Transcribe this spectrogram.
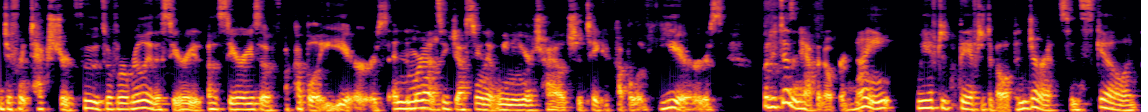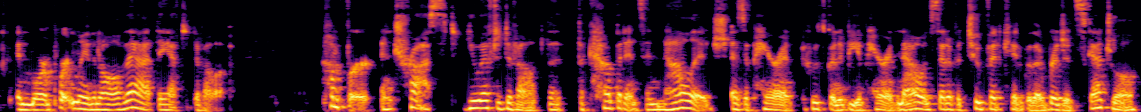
different textured foods over really the series a series of a couple of years. And we're not mm-hmm. suggesting that weaning your child should take a couple of years, but it doesn't happen overnight. We have to they have to develop endurance and skill and, and more importantly than all of that, they have to develop comfort and trust. You have to develop the, the competence and knowledge as a parent who's going to be a parent now instead of a tube fed kid with a rigid schedule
